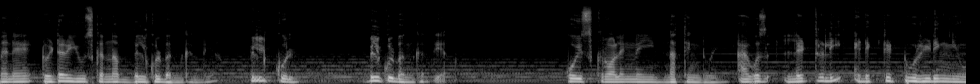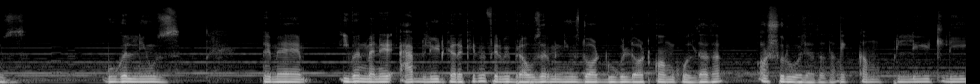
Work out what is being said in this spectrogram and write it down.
मैंने ट्विटर यूज़ करना बिल्कुल बंद कर दिया। बिल्कुल बिल्कुल बंद कर दिया। कोई स्क्रॉलिंग नहीं nothing doing I was literally addicted to reading news Google news पे मैं इवन मैंने ऐप डिलीट कर रखी थी, फिर भी ब्राउज़र में news dot Google dot com खोलता था और शुरू हो जाता था। I completely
